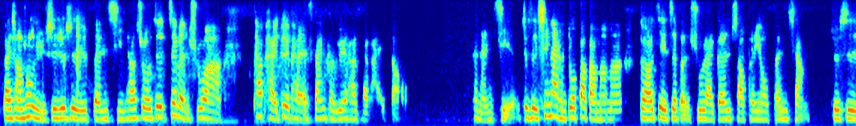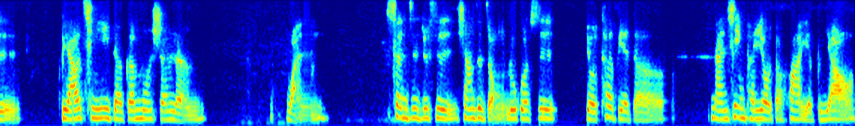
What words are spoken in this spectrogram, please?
白长寿女士就是分析，她说这这本书啊，她排队排了三个月，她才排到，很难借。就是现在很多爸爸妈妈都要借这本书来跟小朋友分享，就是不要轻易的跟陌生人玩，甚至就是像这种，如果是有特别的男性朋友的话，也不要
